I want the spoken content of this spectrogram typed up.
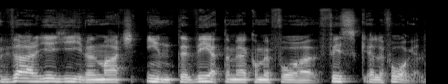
varje given match inte vet om jag kommer få fisk eller fågel.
